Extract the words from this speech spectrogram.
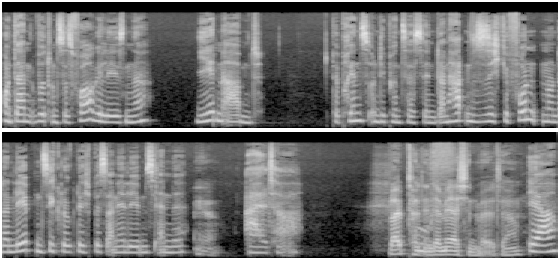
und dann wird uns das vorgelesen, ne? Jeden Abend. Der Prinz und die Prinzessin. Dann hatten sie sich gefunden und dann lebten sie glücklich bis an ihr Lebensende. Ja. Alter. Bleibt halt in der Märchenwelt, ja. Ja,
